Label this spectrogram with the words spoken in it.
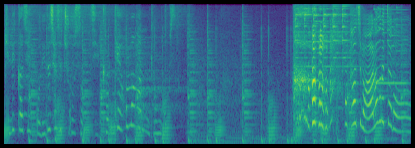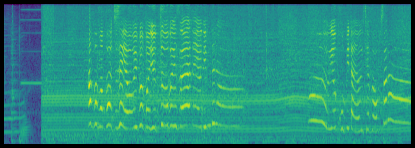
길리까지 있고 리드샷에 죽을 수 없지. 그렇게 허망한 경우가 없어. 아, 다시 말라 그랬잖아. 한 번만 봐주세요. 이번 번 유튜브가 있어야 돼요, 님들아. 어, 여기가 고비다. 여기 제발 없어라.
